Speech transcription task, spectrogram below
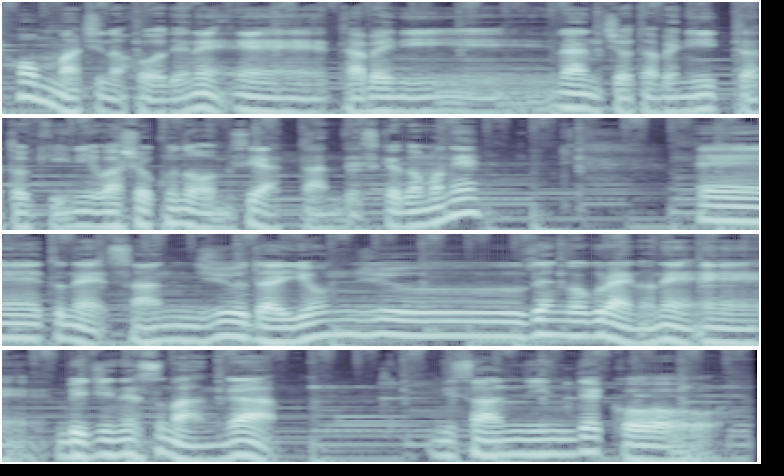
ー、本町の方でね、え、食べに、ランチを食べに行った時に和食のお店やったんですけどもね、えー、っとね、30代、40前後ぐらいのね、え、ビジネスマンが2、3人でこう、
